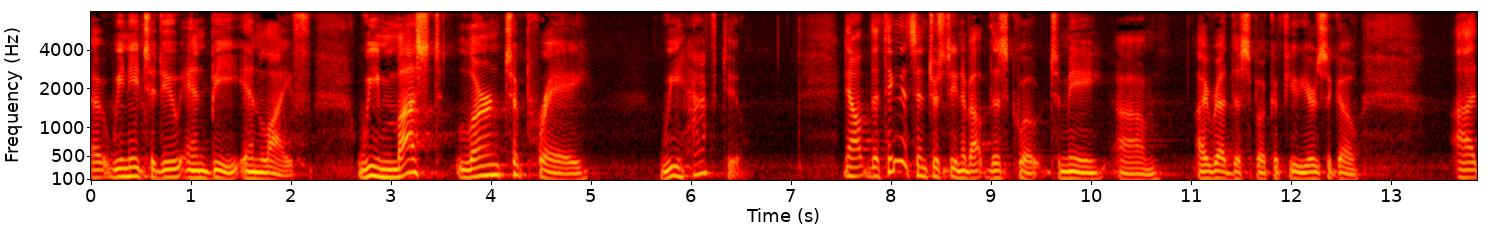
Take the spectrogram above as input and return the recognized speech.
uh, we need to do and be in life. We must learn to pray. We have to. Now, the thing that's interesting about this quote to me, um, I read this book a few years ago. Uh,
